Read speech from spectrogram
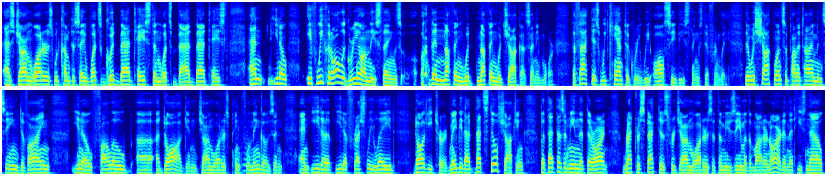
as John Waters would come to say, what's good bad taste and what's bad bad taste. And you know, if we could all agree on these things, then nothing would nothing would shock us anymore. The fact is, we can't agree. We all see these things differently. There was shock once upon a time in seeing Divine you know, follow uh, a dog in John Waters' Pink mm-hmm. Flamingos and, and eat a eat a freshly laid doggy turd. Maybe that that's still shocking, but that doesn't mean that there aren't retrospectives for John Waters at the Museum of the Modern Art and that he's now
